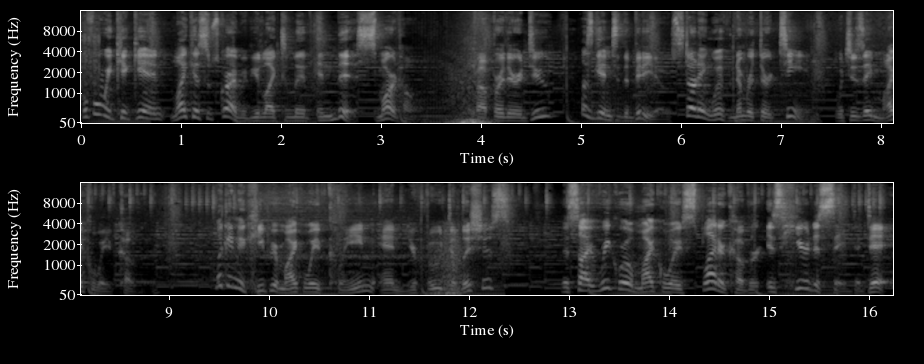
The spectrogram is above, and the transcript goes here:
Before we kick in, like and subscribe if you'd like to live in this smart home. Without further ado, let's get into the video, starting with number 13, which is a microwave cover. Looking to keep your microwave clean and your food delicious? The Cyricro Microwave Splatter Cover is here to save the day.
